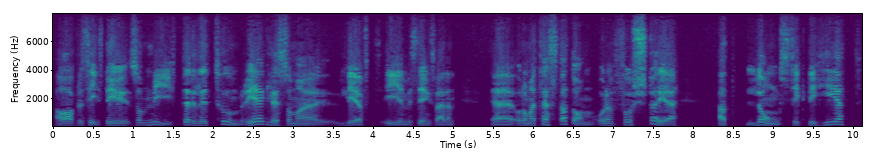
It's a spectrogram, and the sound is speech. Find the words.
Ja, precis. Det är ju som myter eller tumregler som har levt i investeringsvärlden Eh, och de har testat dem och den första är att långsiktighet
